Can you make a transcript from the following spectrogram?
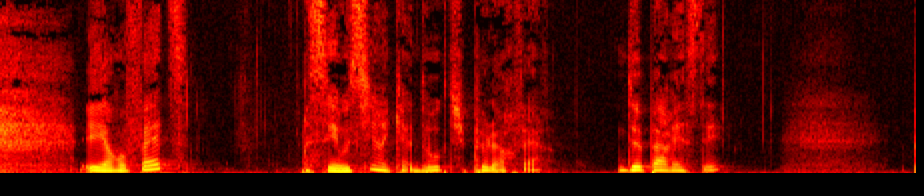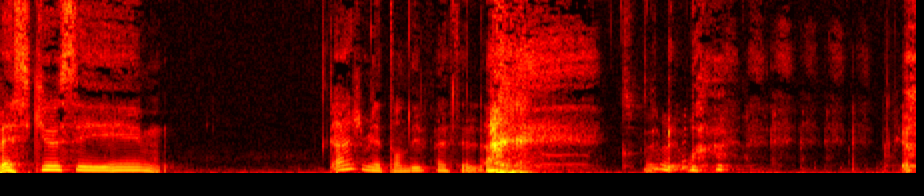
Et en fait, c'est aussi un cadeau que tu peux leur faire de pas rester parce que c'est ah je m'y attendais pas celle-là.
